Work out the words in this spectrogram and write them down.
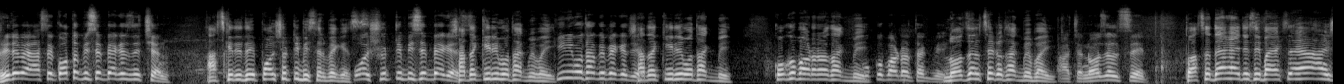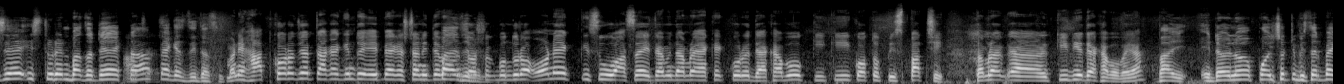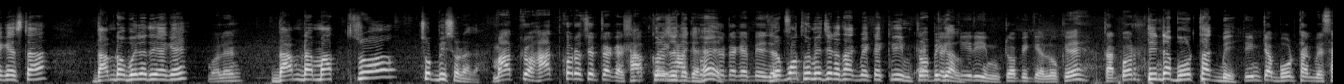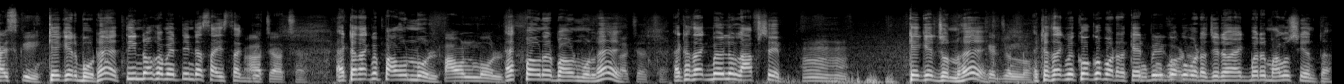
হৃদয় ভাই আজকে কত পিসের প্যাকেজ দিচ্ছেন? আজকে দিদি পঁয়ষট্টি পিসের প্যাকেজ পঁয়ষট্টি পিসের প্যাকেজ সাথে ক্রিমও থাকবে ভাই। কিরিমো থাকবে প্যাকেজে সাথে ক্রিমও থাকবে। কোকো পাউডারও থাকবে। কোকো পাউডার থাকবে। নজেল সেটও থাকবে ভাই। আচ্ছা নজেল সেট তো আজকে দেখাইতেছি ভাই এসে স্টুডেন্ট বাজেটে একটা আচ্ছা। প্যাকেজ দিতেছি। মানে হাত খরচের টাকা কিন্তু এই প্যাকেজটা নিতে যাবে। দর্শক বন্ধুরা অনেক কিছু আছে এটা আমি আমরা এক এক করে দেখাবো কি কি কত পিস পাচ্ছি। তো আমরা কি দিয়ে দেখাবো ভাইয়া? ভাই এটা হলো পঁয়ষট্টি পিসের প্যাকেজটা দামটা বলে দিই আগে। বলেন। দামটা মাত্র চব্বিশশো টাকা। মাত্র হাত খরচের টাকা হাত করেছে টাকা হ্যাঁ। প্রথমে যেটা থাকবে একটা cream tropical. Cream topical okay. তারপর? তিনটা বোর্ড থাকবে। তিনটা বোর্ড থাকবে সাইজ কি? কেকের বোর্ড হ্যাঁ তিন রকমের তিনটা সাইজ থাকবে। আচ্ছা আচ্ছা। একটা থাকবে পাউন্ড মোল্ড পাউন্ড মোল্ড এক পাউন্ডের পাউন্ড মোল্ড হ্যাঁ। আচ্ছা আচ্ছা। একটা থাকবে হলো লাভ শেপ হুম হুম। কেকের জন্য হ্যাঁ। কেকের জন্য। একটা থাকবে cocoa butter Cadbury cocoa butter যেটা একবারে মালয়েশিয়ানটা।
